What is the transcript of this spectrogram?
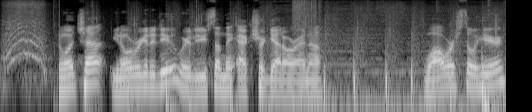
You know what, chat? You know what we're gonna do? We're gonna do something extra ghetto right now. While we're still here,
